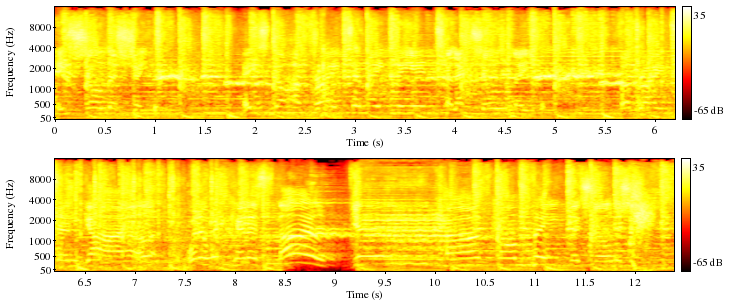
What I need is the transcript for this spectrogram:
He's Shaun the Sheep. He's not afraid to make the intellectual leap. For brains and guile, with a wink and a smile, you compete with the Sheep.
